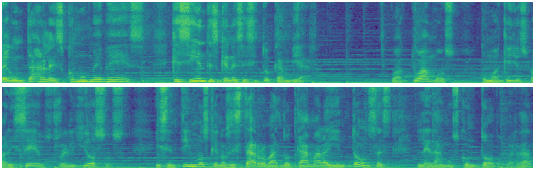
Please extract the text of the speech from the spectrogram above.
preguntarles, ¿cómo me ves? ¿Qué sientes que necesito cambiar? O actuamos como aquellos fariseos religiosos y sentimos que nos está robando cámara y entonces le damos con todo, ¿verdad?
